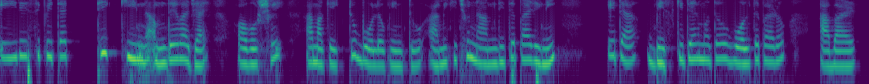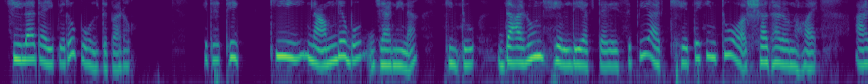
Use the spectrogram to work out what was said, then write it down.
এই রেসিপিটা ঠিক কী নাম দেওয়া যায়, অবশ্যই আমাকে একটু বলো কিন্তু, আমি কিছু নাম দিতে পারিনি। এটা বিস্কিটের মতো বলতে পারো, আবার চিলা টাইপেরও বলতে পারো। এটা ঠিক কী নাম দেব জানি না, কিন্তু দারুণ হেলদি একটা রেসিপি আর খেতে কিন্তু অসাধারণ হয়। আর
